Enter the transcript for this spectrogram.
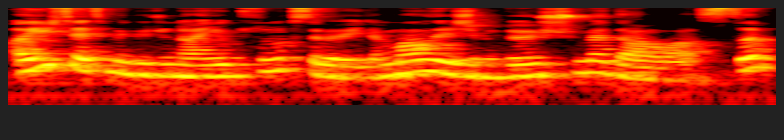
Ayırt etme gücünden yoksunluk sebebiyle mal rejimi dönüştürme davası,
